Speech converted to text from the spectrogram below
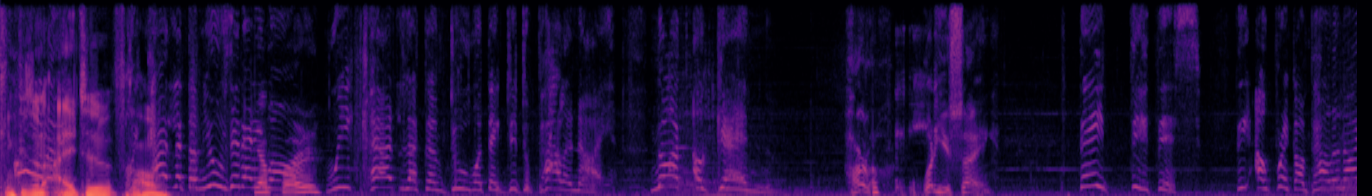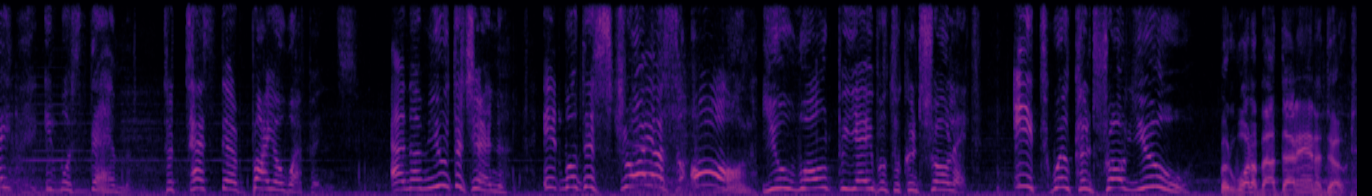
Klingt wie so eine All of it. alte We Frau. can't let them Ja, voll. We can't let them do what they did to Palanai. Not again. Harlow, what are you saying? They did this. The outbreak on Palanai, it was them to test their bioweapons. And the mutagen, it will destroy us all. You won't be able to control it. It will control you. But what about that antidote?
